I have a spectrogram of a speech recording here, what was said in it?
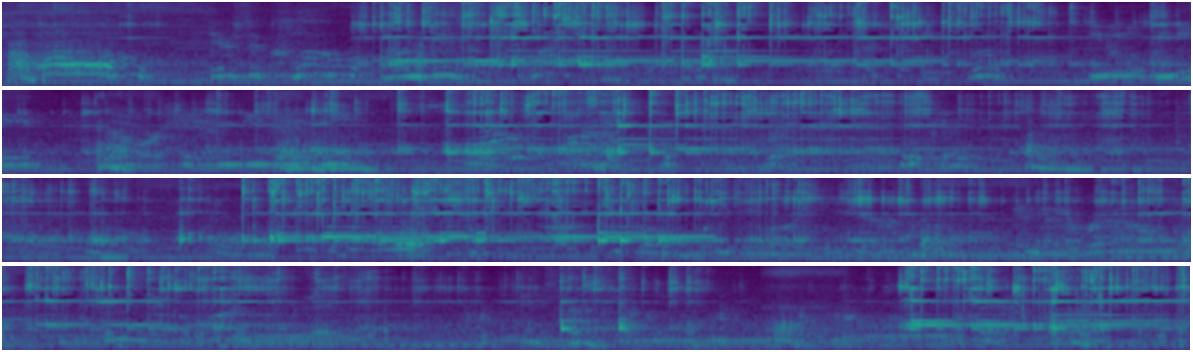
There's a clue on this. You know what we need? Our handy dandy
